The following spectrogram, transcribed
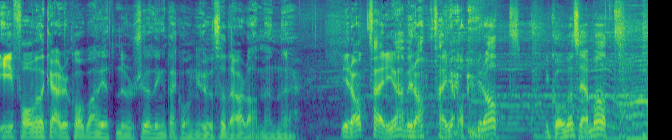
Vi får vel kanskje komme med en liten unnskyldning til kongehuset der, da, men eh, vi rakk ferja. Vi rakk ferja akkurat. Vi kom oss hjem igjen.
